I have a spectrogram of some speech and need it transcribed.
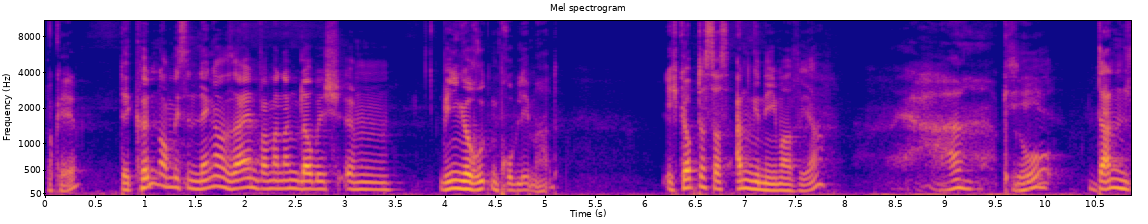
Okay. Der könnte noch ein bisschen länger sein, weil man dann, glaube ich, ähm, weniger Rückenprobleme hat. Ich glaube, dass das angenehmer wäre. Okay. So. Dann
